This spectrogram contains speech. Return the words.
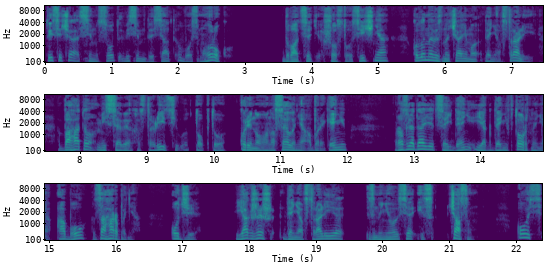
1788 року. 26 січня, коли ми визначаємо День Австралії, багато місцевих австралійців, тобто корінного населення аборигенів, розглядають цей день як день вторгнення або загарбання. Отже, як же ж День Австралії змінювався із часом? Ось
